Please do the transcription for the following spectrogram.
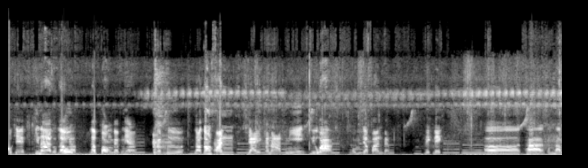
โอเคพี่นาดโอเคแล้วครับแล้วป่องแบบเนี้ยก็คือเราต้องฟันใหญ่ขนาดนี้ หรือว่าผมจะฟันแบบ เล็กเอ่อถ้าสำหรับ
